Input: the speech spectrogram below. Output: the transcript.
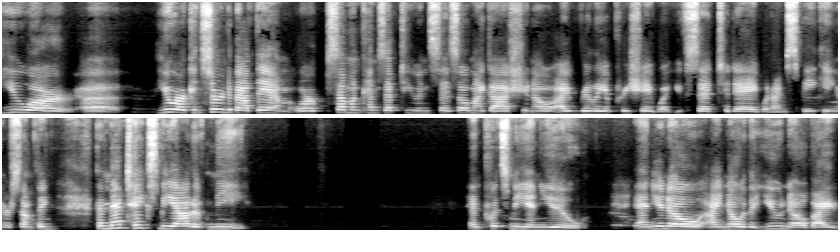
you are, uh, you are concerned about them or someone comes up to you and says oh my gosh you know i really appreciate what you've said today when i'm speaking or something then that takes me out of me and puts me in you. And you know i know that you know by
